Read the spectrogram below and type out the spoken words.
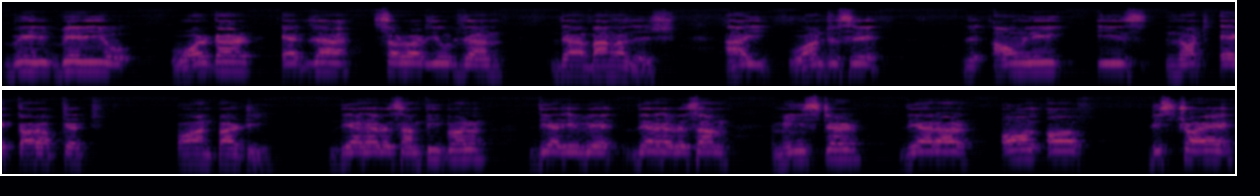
very very worker at the Sarwadi Udyan, the Bangladesh. I want to say the League is not a corrupted one party. There have some people, there have there have some minister, there are all of destroy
